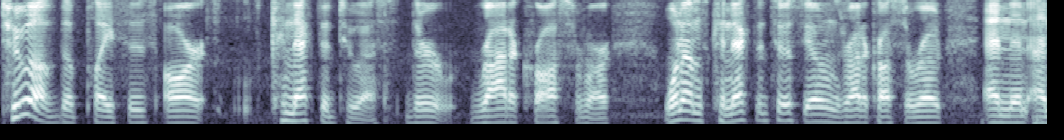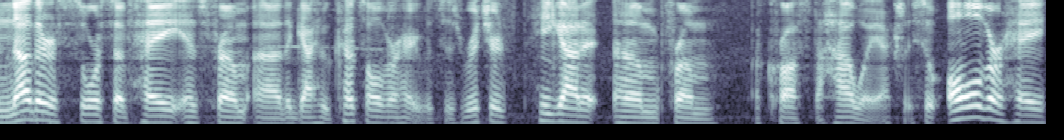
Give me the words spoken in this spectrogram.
two of the places are connected to us. They're right across from our one of them's connected to us, the other one's right across the road. And then another source of hay is from uh, the guy who cuts all of our hay, which is Richard. He got it um, from across the highway, actually. So all of our hay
